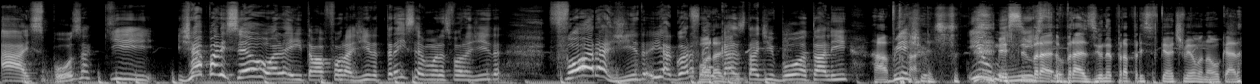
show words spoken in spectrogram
a esposa que já apareceu, olha aí, tava foragida, três semanas foragida, foragida, e agora tá em casa, tá de boa, tá ali. Rapaz. Bicho, e o Esse ministro? Bra- Brasil não é pra principiante mesmo, não, cara.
